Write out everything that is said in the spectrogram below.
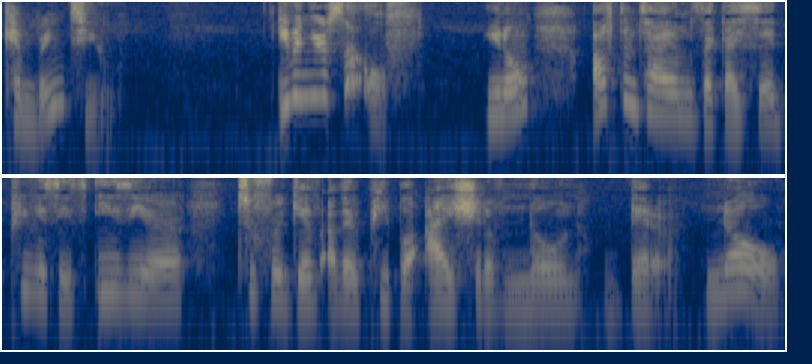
can bring to you. Even yourself you know, oftentimes, like I said previously, it's easier to forgive other people. I should have known better. No,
